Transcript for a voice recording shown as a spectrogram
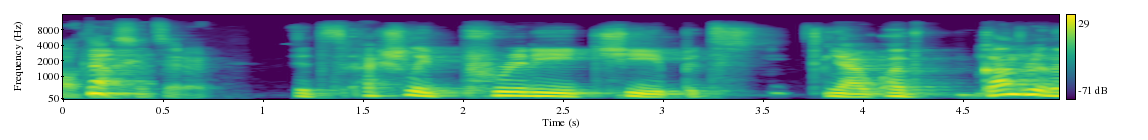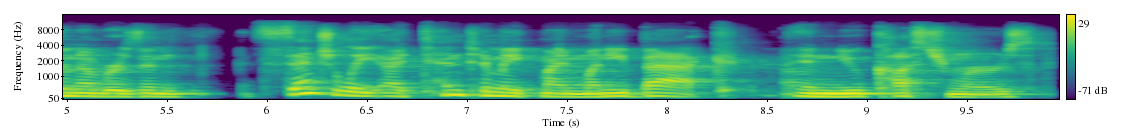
all things no. considered. It's actually pretty cheap. It's yeah i've gone through the numbers and essentially i tend to make my money back in new customers.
